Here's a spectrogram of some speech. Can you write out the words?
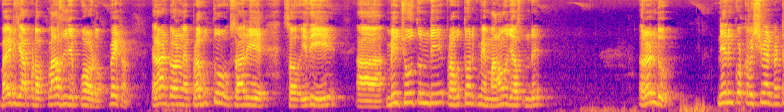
బయట చెప్పడం క్లాసులు చెప్పుకోవడం పెట్టడం. ఎలాంటి వాళ్ళని ప్రభుత్వం ఒకసారి సో ఇది మేము చెబుతుంది ప్రభుత్వానికి మేము మనవి చేస్తుంది. రెండు నేను ఇంకొక విషయం ఏంటంటే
